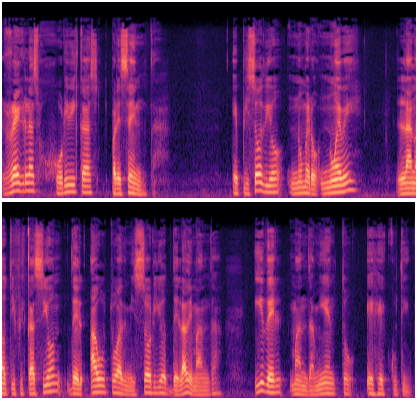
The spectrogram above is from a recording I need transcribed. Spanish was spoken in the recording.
Reglas Jurídicas presenta. Episodio número 9. La notificación del auto admisorio de la demanda y del mandamiento ejecutivo.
